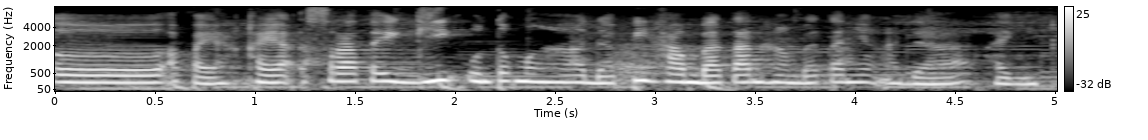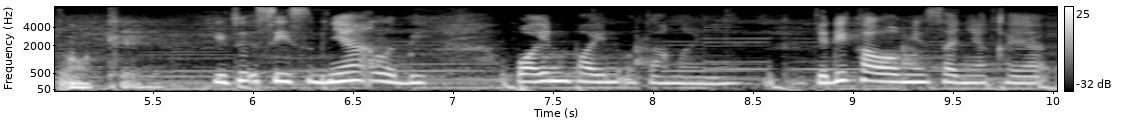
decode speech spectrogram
eh, apa ya? Kayak strategi untuk menghadapi hambatan-hambatan yang ada kayak gitu. Oke. Itu sih sebenarnya lebih poin-poin utamanya. gitu. Jadi kalau misalnya kayak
